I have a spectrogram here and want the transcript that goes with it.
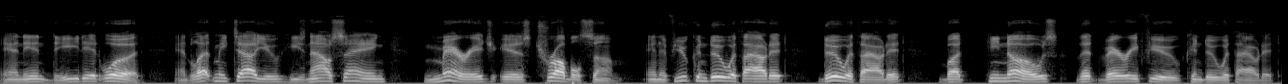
And indeed it would. And let me tell you, he's now saying marriage is troublesome. And if you can do without it, do without it. But he knows that very few can do without it.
